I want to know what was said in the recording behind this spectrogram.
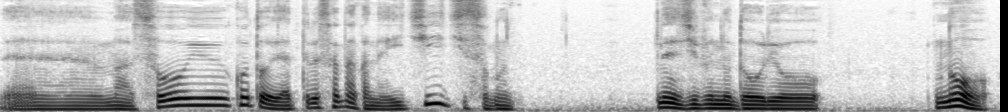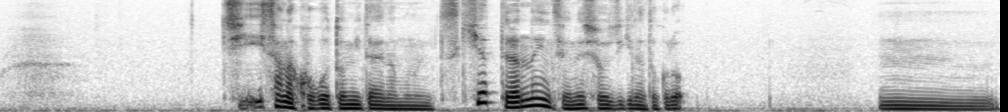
でまあそういうことをやってるさなかねいちいちそのね自分の同僚の小さな小言みたいなものに付き合ってらんないんですよね正直なところ。うん。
